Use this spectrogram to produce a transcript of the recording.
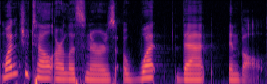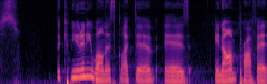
Why don't you tell our listeners what that involves? The Community Wellness Collective is a nonprofit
